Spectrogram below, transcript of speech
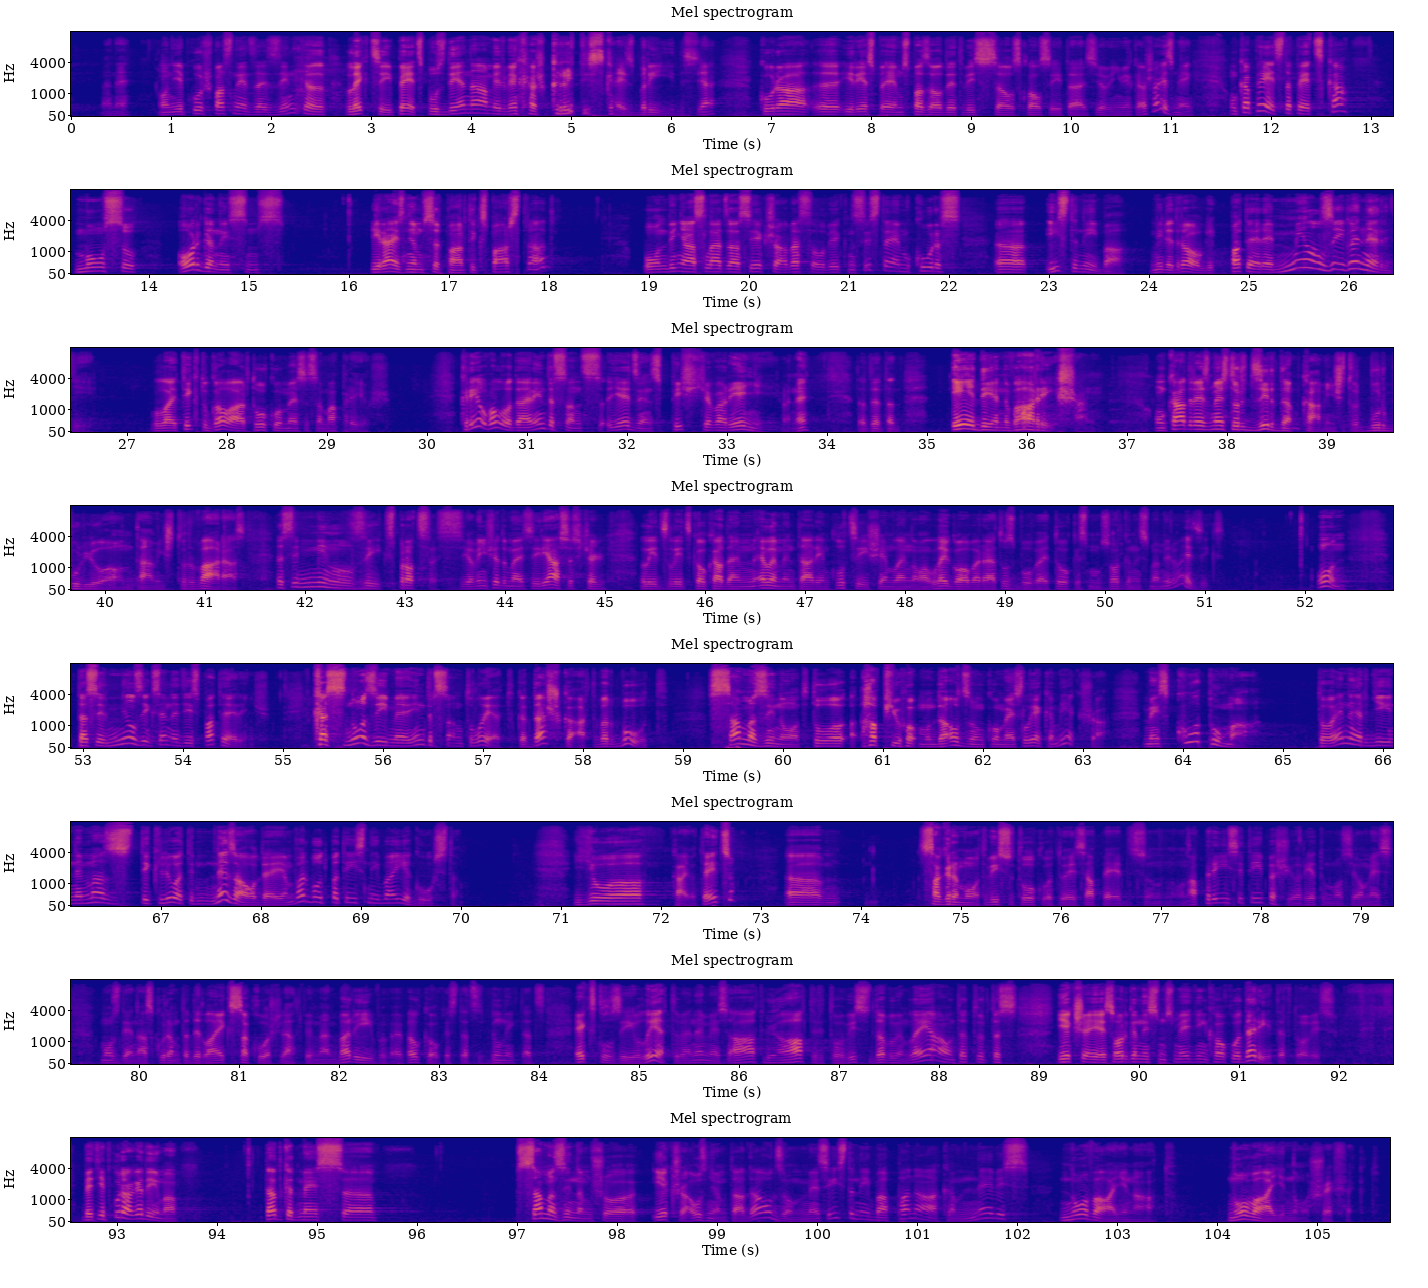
Un jebkurš pasniedzējs zina, ka lekcija pēc pusdienām ir vienkārši kritiskais brīdis, ja, kurā uh, ir iespējams pazaudēt visus savus klausītājus, jo viņi vienkārši aizmieg. Un kāpēc? Tāpēc, ka mūsu organisms ir aizņemts ar pārtiks pārstrādi, un viņā slēdzās iekšā vesela virkne sistēmu, kuras uh, īstenībā, mīļie draugi, patērē milzīgu enerģiju, lai tiktu galā ar to, ko mēs esam aprījuši. Krievu valodā ir interesants jēdziens pišķevarieņi, vai ne? Tad, tad, tad ēdienu vārīšana. Un kādreiz mēs tur dzirdam, kā viņš tur burbuļo un tā viņš tur vārās. Tas ir milzīgs process, jo viņš iedomājas, ir jāsašķeļ līdz, līdz kaut kādiem elementāriem klucīšiem, lai no LEGO varētu uzbūvēt to, kas mums organismam ir vajadzīgs. Un tas ir milzīgs enerģijas patēriņš, kas nozīmē interesantu lietu, ka dažkārt var būt, samazinot to apjomu un daudzumu, ko mēs liekam iekšā, mēs kopumā to enerģiju nemaz tik ļoti nezaudējam, varbūt pat īstenībā iegūstam. Jo, kā jau teicu, um, sagramot visu to, ko tu esi apēdis un, un aprīsi tīpaši, jo rietumos jau mēs mūsdienās, kuram tad ir laiks sakošļāt, piemēram, barību vai vēl kaut kas tāds, ir pilnīgi tāds ekskluzīva lieta, vai ne? Mēs ātri, ātri to visu dabujam lejā, un tad tur tas iekšējais organisms mēģina kaut ko darīt ar to visu. Bet jebkurā gadījumā Tad, kad mēs uh, samazinām šo iekšā uzņemtā daudzumu, mēs īstenībā panākam nevis novājinātu, novājinošu efektu,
